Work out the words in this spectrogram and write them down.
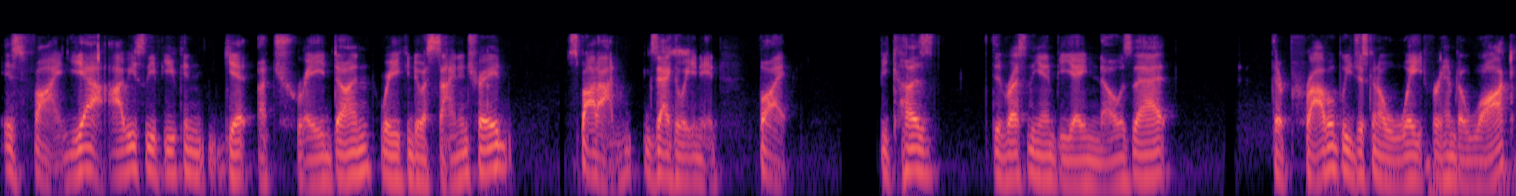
is fine. Yeah, obviously, if you can get a trade done where you can do a sign and trade, spot on, exactly what you need. But because the rest of the NBA knows that, they're probably just going to wait for him to walk.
